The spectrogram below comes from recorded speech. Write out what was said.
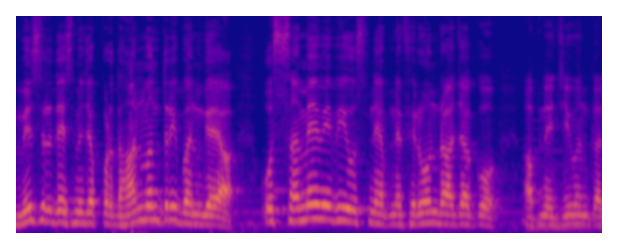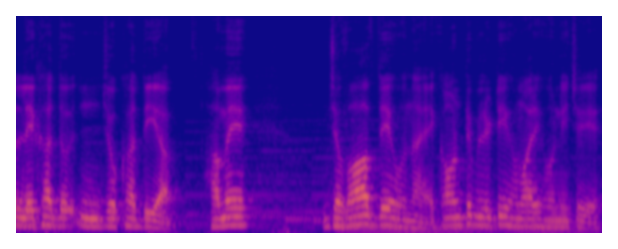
मिस्र देश में जब प्रधानमंत्री बन गया उस समय में भी उसने अपने फिरौन राजा को अपने जीवन का लेखा जोखा दिया। हमें जवाबदेह होना है अकाउंटेबिलिटी हमारी होनी चाहिए।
